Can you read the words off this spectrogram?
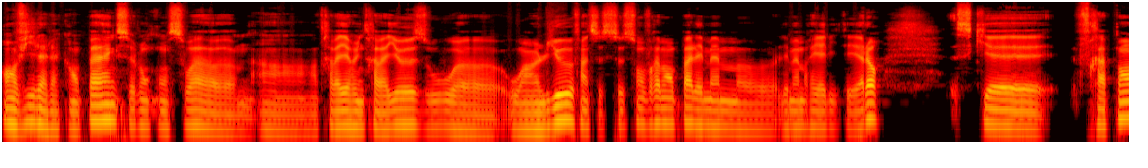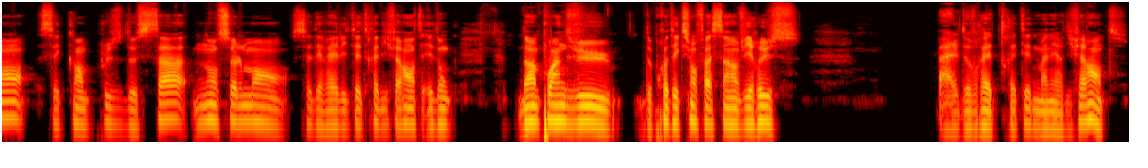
en ville à la campagne, selon qu'on soit euh, un, un, travailleur, une travailleuse ou euh, ou un lieu. Enfin, ce, ce sont vraiment pas les mêmes euh, les mêmes réalités. Alors, ce qui est frappant, c'est qu'en plus de ça, non seulement c'est des réalités très différentes, et donc d'un point de vue de protection face à un virus, bah, elle devrait être traitée de manière différente.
